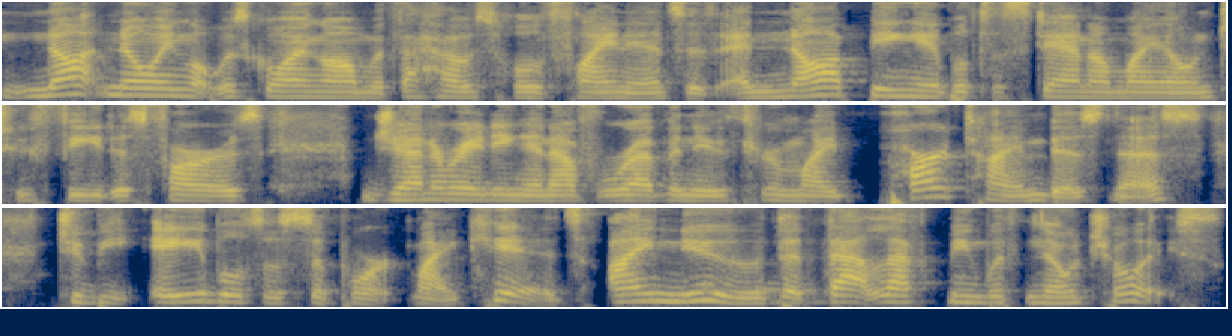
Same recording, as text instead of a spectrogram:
not knowing what was going on with the household finances and not being able to stand on my own two feet as far as generating enough revenue through my part-time business to be able to support my kids i knew that that left me with no choice.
